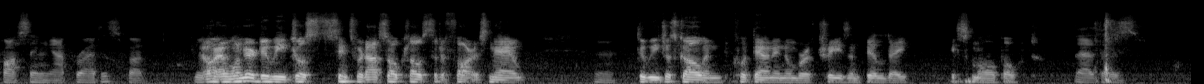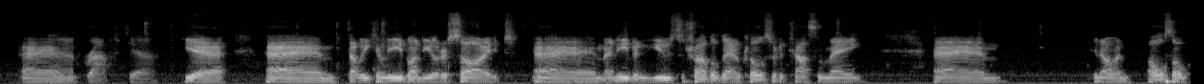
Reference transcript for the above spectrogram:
crossing apparatus. But we Oh, I wonder, do we just, since we're not so close to the forest now, Hmm. do we just go and cut down a number of trees and build a, a small boat? that, is Um, uh, raft, yeah. yeah, um, that we can leave on the other side, um, and even use to travel down closer to Castlemaine, um, you know, and also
